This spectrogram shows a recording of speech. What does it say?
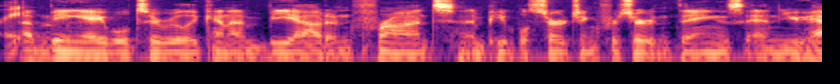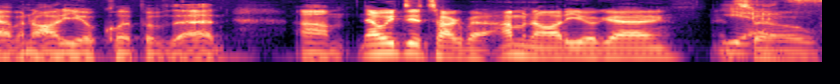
Right. of being able to really kind of be out in front and people searching for certain things, and you have an audio clip of that. Um, now we did talk about. It. I'm an audio guy, and Yes, so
